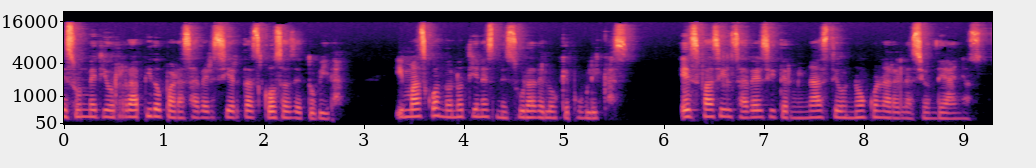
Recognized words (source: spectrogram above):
Es un medio rápido para saber ciertas cosas de tu vida, y más cuando no tienes mesura de lo que publicas. Es fácil saber si terminaste o no con la relación de años,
